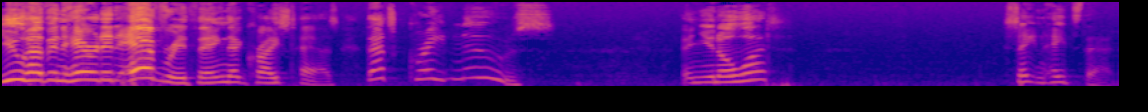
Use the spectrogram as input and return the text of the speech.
You have inherited everything that Christ has. That's great news. And you know what? Satan hates that.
